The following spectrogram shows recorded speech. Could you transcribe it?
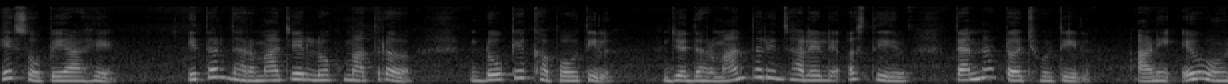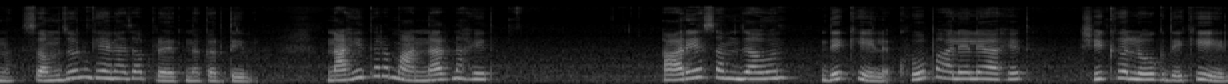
हे सोपे आहे. इतर धर्माचे लोक मात्र डोके खपवतील. जे धर्मांतरित झालेले असतील त्यांना टच होतील आणि येऊन समजून घेण्याचा प्रयत्न करतील. नाहीतर मानणार नाहीत. आर्य समजावून देखील खूप आलेले आहेत. शीख लोक देखील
